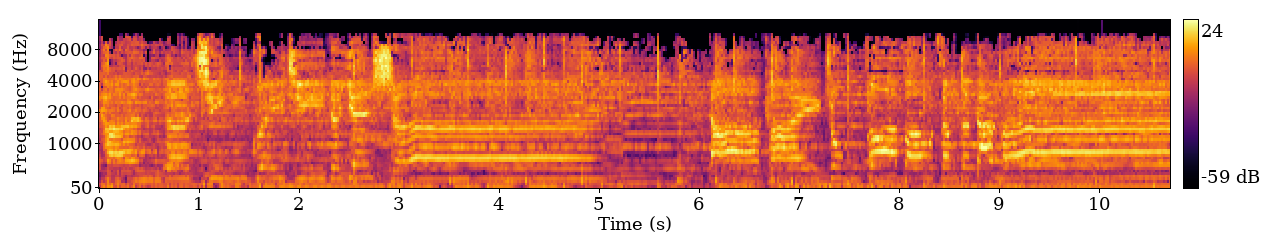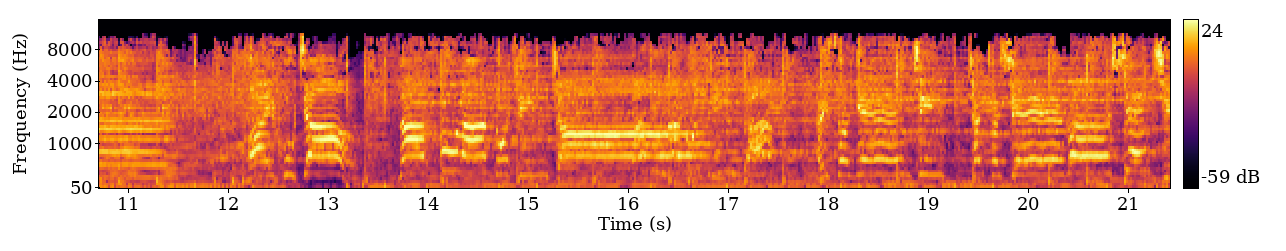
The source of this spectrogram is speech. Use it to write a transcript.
看得清轨迹的眼神，呼叫拉布拉多警长！拉布拉多警长，黑色眼睛拆穿邪恶陷阱。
